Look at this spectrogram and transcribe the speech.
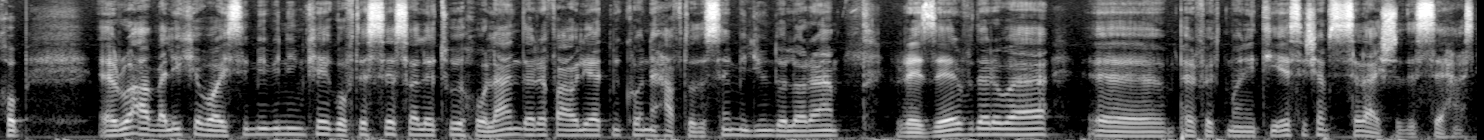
خب رو اولی که وایسی می‌بینیم که گفته سه ساله توی هلند داره فعالیت می‌کنه 73 میلیون دلار هم رزرو داره و پرفکت مانی تی اسش هم 383 هست.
